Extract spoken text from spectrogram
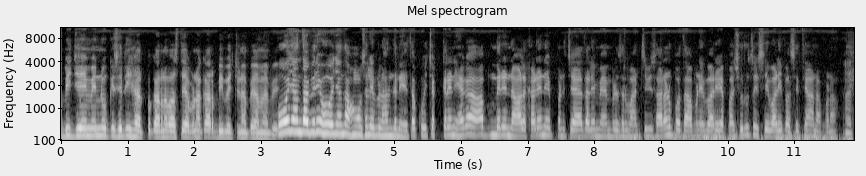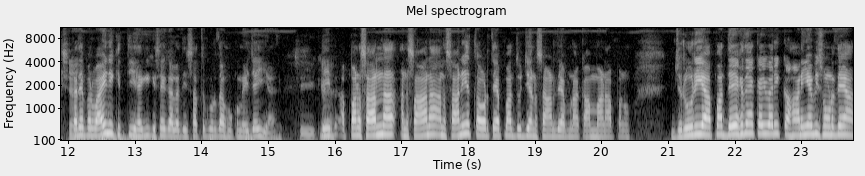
ਵੀ ਜੇ ਮੈਨੂੰ ਕਿਸੇ ਦੀ ਹੈਲਪ ਕਰਨ ਵਾਸਤੇ ਆਪਣਾ ਘਰ ਵੀ ਵੇਚਣਾ ਪਿਆ ਮੈਂ ਵੇ- ਹੋ ਜਾਂਦਾ ਵੀਰੇ ਹੋ ਜਾਂਦਾ ਹੌਸਲੇ ਬੁਲੰਦ ਨੇ ਇਹ ਤਾਂ ਕੋਈ ਚੱਕਰ ਹੀ ਨਹੀਂ ਹੈਗਾ। ਆ ਮੇਰੇ ਨਾਲ ਖੜੇ ਨੇ ਪੰਚਾਇਤ ਵਾਲੇ ਮੈਂਬਰ ਸਰਪੰਚ ਵੀ ਸਾਰਿਆਂ ਨੂੰ ਪਤਾ ਆਪਣੇ ਬਾਰੇ। ਆਪਾਂ ਸ਼ੁਰੂ ਤੋਂ ਹੀ ਸੇਵਾ ਵਾਲੀ ਪਾਸੇ ਧਿਆਨ ਆਪਣਾ। ਅੱਛਾ। ਕਦੇ ਪਰਵਾਹ ਹੀ ਨਹੀਂ ਕੀਤੀ ਹੈਗੀ ਕਿਸੇ ਗੱਲ ਦੀ। ਸਤਿਗੁਰ ਦਾ ਹੁਕਮ ਇਹ ਜਿਹਾ ਹੀ ਹੈ। ਠੀਕ ਵੀ ਹੈ। ਆਪਾਂ ਇਨਸਾਨ ਆ ਇਨਸਾਨ ਆ ਇਨਸਾਨੀਅਤ ਤੌਰ ਤੇ ਆਪਾਂ ਦੂਜੇ ਇਨਸਾਨ ਦੇ ਆਪਣਾ ਕੰਮ ਆਣਾ ਆਪਾਂ ਨੂੰ। ਜ਼ਰੂਰੀ ਆ ਆਪਾਂ ਦੇਖਦੇ ਆ ਕਈ ਵਾਰੀ ਕਹਾਣੀਆਂ ਵੀ ਸੁਣਦੇ ਆ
